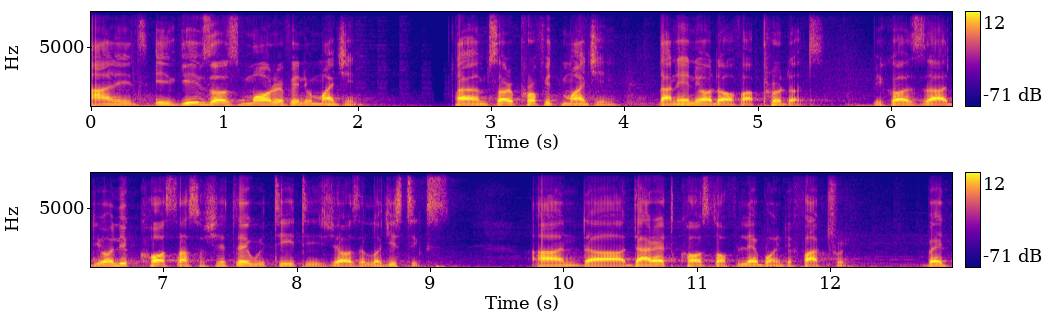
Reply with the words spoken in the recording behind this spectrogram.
and it, it gives us more revenue margin. Um, sorry, profit margin than any other of our products because uh, the only cost associated with it is just the logistics and uh, direct cost of labor in the factory. But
